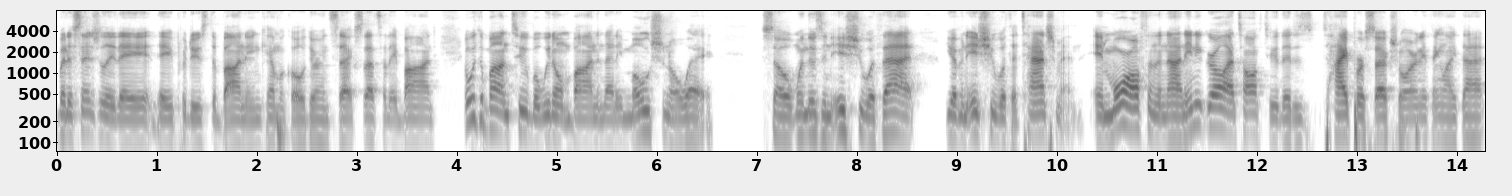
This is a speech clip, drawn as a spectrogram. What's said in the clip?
but essentially they they produce the bonding chemical during sex. So that's how they bond, and we could bond too, but we don't bond in that emotional way. So when there's an issue with that, you have an issue with attachment, and more often than not, any girl I talk to that is hypersexual or anything like that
